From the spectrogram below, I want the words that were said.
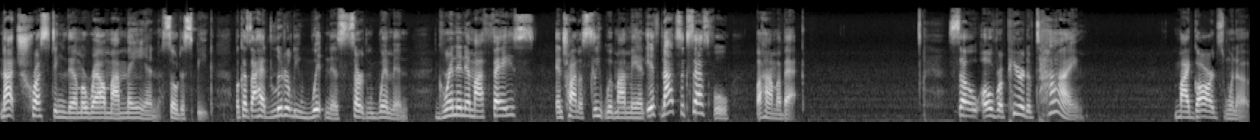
not trusting them around my man, so to speak, because I had literally witnessed certain women grinning in my face and trying to sleep with my man, if not successful, behind my back. So, over a period of time, my guards went up.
